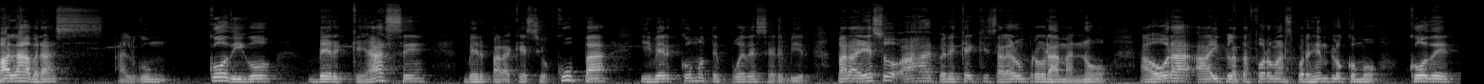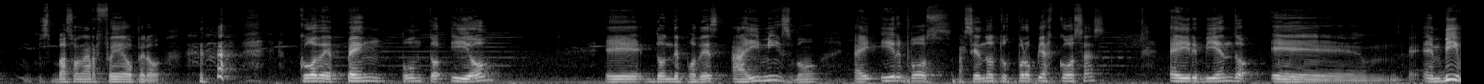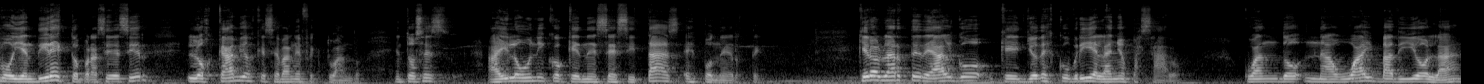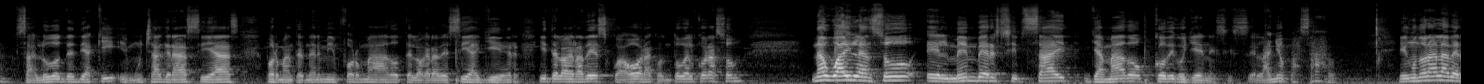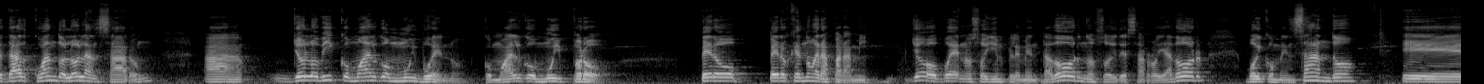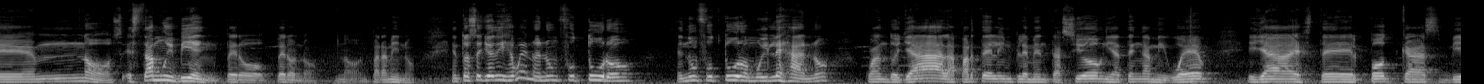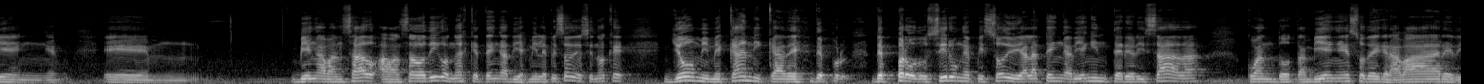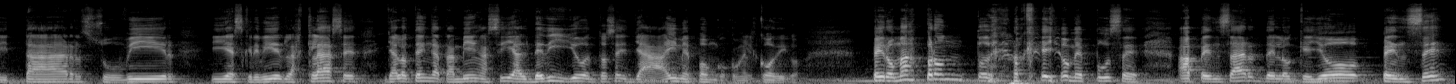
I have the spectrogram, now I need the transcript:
palabras, algún código, ver qué hace, ver para qué se ocupa y ver cómo te puede servir. Para eso, ay, pero es que hay que instalar un programa. No. Ahora hay plataformas, por ejemplo, como Code pues, va a sonar feo, pero codepen.io, eh, donde podés ahí mismo eh, ir vos haciendo tus propias cosas e ir viendo eh, en vivo y en directo, por así decir, los cambios que se van efectuando. Entonces, ahí lo único que necesitas es ponerte. quiero hablarte de algo que yo descubrí el año pasado. Cuando Nawai Badiola, saludos desde aquí y muchas gracias por mantenerme informado, te lo agradecí ayer y te lo agradezco ahora con todo el corazón. Nawai lanzó el membership site llamado Código Genesis el año pasado. Y en honor a la verdad, cuando lo lanzaron, ah, yo lo vi como algo muy bueno, como algo muy pro, pero, pero que no era para mí. Yo, bueno, soy implementador, no soy desarrollador, voy comenzando. Eh, no, está muy bien, pero, pero no, no, para mí no. Entonces yo dije, bueno, en un futuro, en un futuro muy lejano, cuando ya la parte de la implementación ya tenga mi web y ya esté el podcast bien, eh, bien avanzado, avanzado digo, no es que tenga 10.000 episodios, sino que yo mi mecánica de, de producir un episodio ya la tenga bien interiorizada cuando también eso de grabar, editar, subir y escribir las clases, ya lo tenga también así al dedillo, entonces ya ahí me pongo con el código. Pero más pronto de lo que yo me puse a pensar, de lo que yo pensé,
